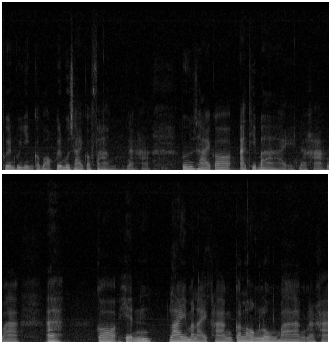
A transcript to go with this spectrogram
เพื่อนผู้หญิงก็บอกเพื่อนผู้ชายก็ฟังนะคะ เพื่อนผู้ชายก็อธิบายนะคะว่าอะก็เห็น ไล่มาหลายครั้งก็ลองลงบ้างนะคะ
